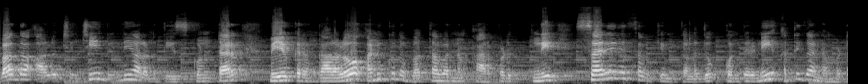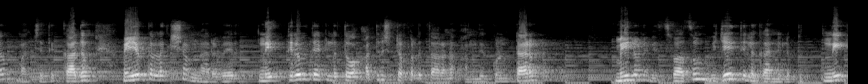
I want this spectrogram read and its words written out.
బాగా ఆలోచించి నిర్ణయాలను తీసుకుంటారు. మీ యొక్క రంగాలలో అనుకూల వాతావరణం ఏర్పడుతుంది. శరీర సౌఖ్యం కలదు. కొందరిని అతిగా నమ్మటం మంచిది కాదు. మీ యొక్క లక్ష్యం నెరవేరుతుంది. తెలివితేటలతో అదృష్ట ఫలితాలను అందుకుంటారు. మీలోని విశ్వాసం విజేతలుగా నిలుపుతుంది.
